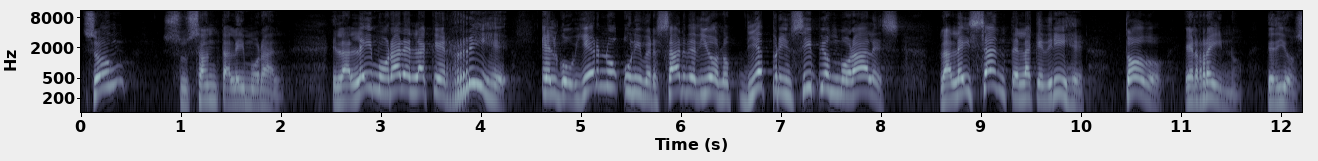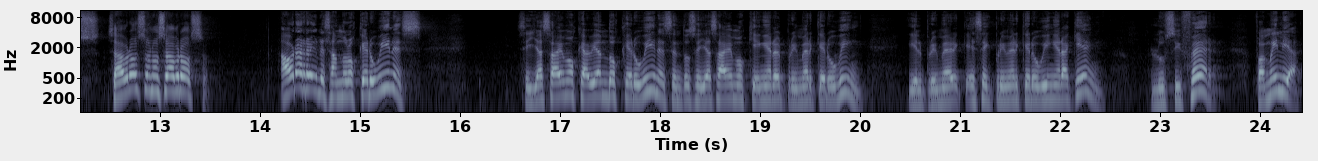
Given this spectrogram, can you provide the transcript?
son su santa ley moral. La ley moral es la que rige el gobierno universal de Dios, los diez principios morales. La ley santa es la que dirige todo el reino de Dios. ¿Sabroso o no sabroso? Ahora regresando a los querubines. Si ya sabemos que habían dos querubines, entonces ya sabemos quién era el primer querubín. Y el primer, ese primer querubín era quién? Lucifer. Familia,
